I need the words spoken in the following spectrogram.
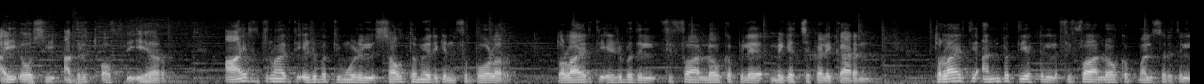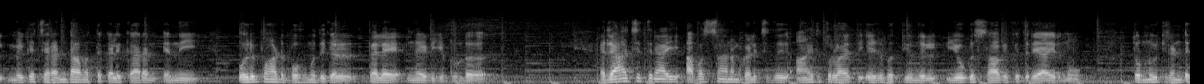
I O C athlete of the year ആയിരത്തി തൊള്ളായിരത്തി എഴുപത്തി മൂന്നിൽ സൗത്ത് അമേരിക്കൻ ഫുട്ബോളർ തൊള്ളായിരത്തി എഴുപതിൽ ഫിഫ ലോകകപ്പിലെ മികച്ച കളിക്കാരൻ തൊള്ളായിരത്തി അൻപത്തിയെട്ടിൽ ഫിഫ ലോകകപ്പ് മത്സരത്തിൽ മികച്ച രണ്ടാമത്തെ കളിക്കാരൻ എന്നീ ഒരുപാട് ബഹുമതികൾ പെലെ നേടിയിട്ടുണ്ട്. രാജ്യത്തിനായി അവസാനം കളിച്ചത് ആയിരത്തി തൊള്ളായിരത്തി എഴുപത്തിയൊന്നിൽ യുഗസ്ലാവിക്കെതിരെയായിരുന്നു. തൊണ്ണൂറ്റിരണ്ട്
